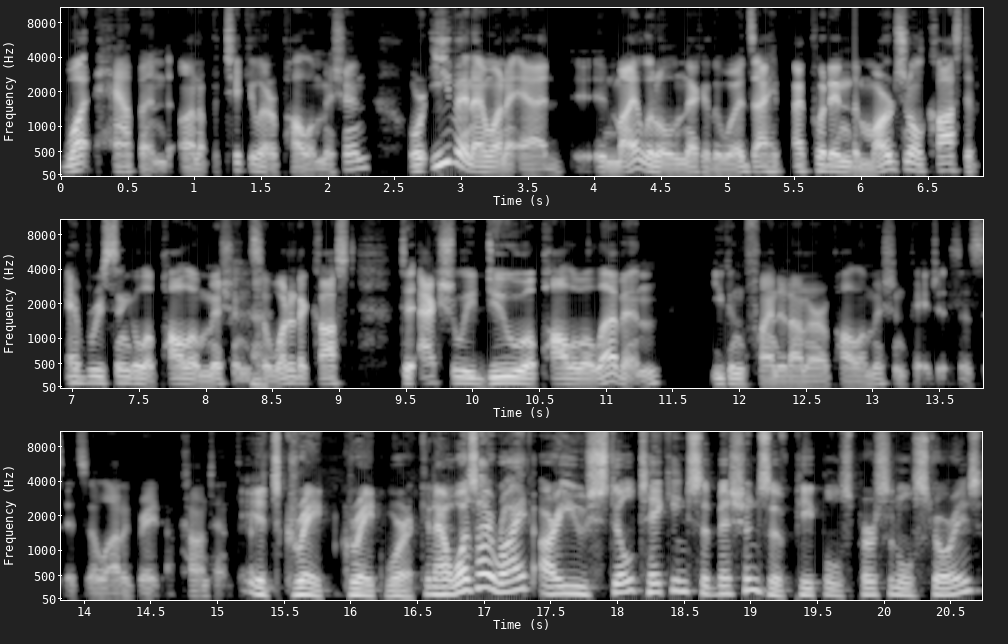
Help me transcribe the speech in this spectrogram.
what happened on a particular Apollo mission, or even I want to add in my little neck of the woods, I, I put in the marginal cost of every single Apollo mission. so, what did it cost to actually do Apollo 11? You can find it on our Apollo mission pages. It's it's a lot of great content there. It's great, great work. Now, was I right? Are you still taking submissions of people's personal stories?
